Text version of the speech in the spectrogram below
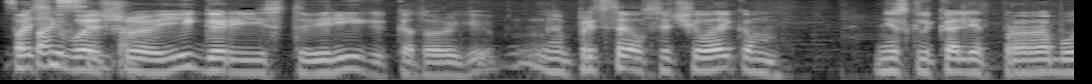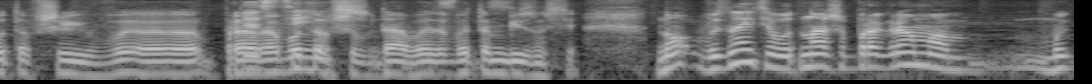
Спасибо, Спасибо большое, Игорь из Твери, который представился человеком, несколько лет проработавший в, э, проработавший, да, в, в этом бизнесе. Но вы знаете, вот наша программа, мы,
